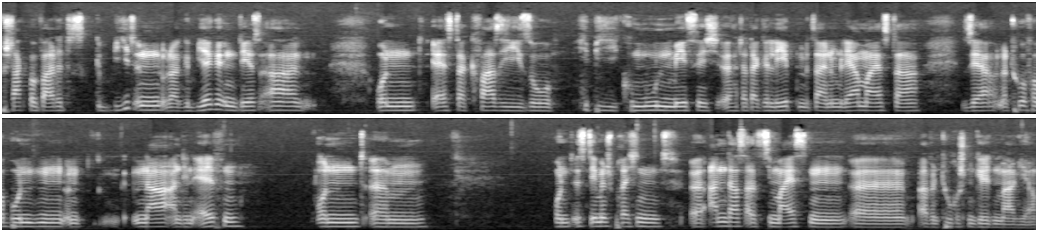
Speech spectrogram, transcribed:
stark bewaldetes Gebiet in, oder Gebirge in DSA und er ist da quasi so Hippie-Kommunenmäßig äh, hat er da gelebt mit seinem Lehrmeister, sehr naturverbunden und nah an den Elfen und ähm, und ist dementsprechend äh, anders als die meisten äh, aventurischen Gildenmagier.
